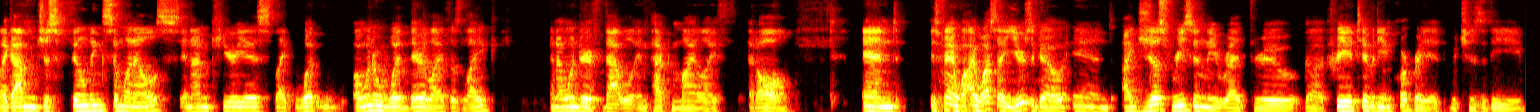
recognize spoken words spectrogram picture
Like I'm just filming someone else and I'm curious, like what I wonder what their life is like. And I wonder if that will impact my life at all. And it's funny. I watched that years ago, and I just recently read through uh, Creativity Incorporated, which is the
